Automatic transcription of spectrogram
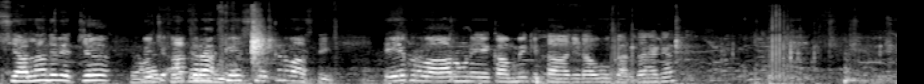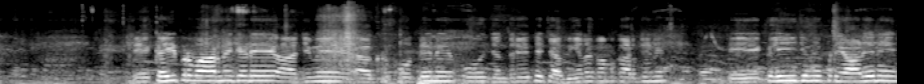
ਸਿਆਲਾਂ ਦੇ ਵਿੱਚ ਵਿੱਚ ਅੱਗ ਰੱਖ ਕੇ ਸੇਕਣ ਵਾਸਤੇ। ਤੇ ਇਹ ਪਰਿਵਾਰ ਹੁਣ ਇਹ ਕੰਮ ਹੀ ਕੀਤਾ ਜਿਹੜਾ ਉਹ ਕਰਦਾ ਹੈਗਾ। ਤੇ ਕਈ ਪਰਿਵਾਰ ਨੇ ਜਿਹੜੇ ਅਹ, ਜਿਵੇਂ ਅਹ, ਖਰਖੋਦੇ ਨੇ ਉਹ ਜੰਦਰੇ ਤੇ ਚਾਬੀਆਂ ਦਾ ਕੰਮ ਕਰਦੇ ਨੇ ਤੇ ਕਈ ਜਿਵੇਂ ਪਟਿਆਲੇ ਨੇ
